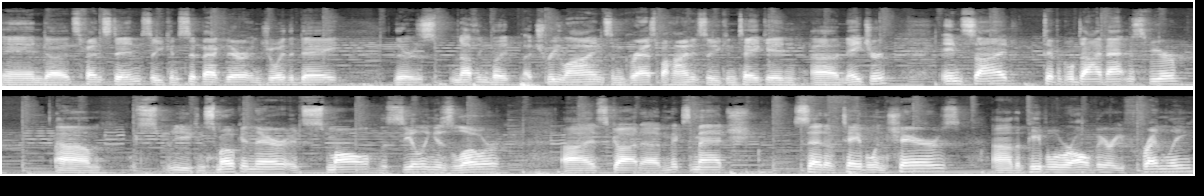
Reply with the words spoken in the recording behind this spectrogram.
and uh, it's fenced in, so you can sit back there, enjoy the day. There's nothing but a tree line, some grass behind it, so you can take in uh, nature. Inside, typical dive atmosphere. Um, you can smoke in there. It's small. The ceiling is lower. Uh, it's got a mix match set of table and chairs. Uh, the people were all very friendly.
